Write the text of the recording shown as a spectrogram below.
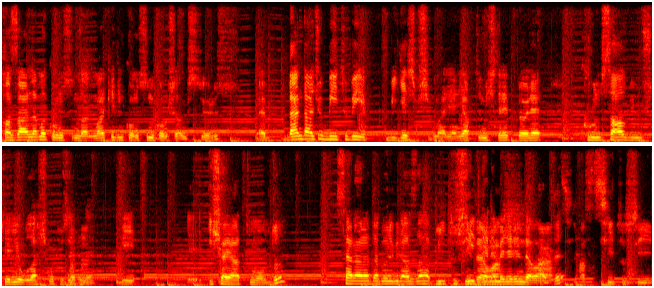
pazarlama konusundan, marketing konusunu konuşalım istiyoruz. Ee, ben daha çok B2B bir geçmişim var. Yani yaptığım işler hep böyle kurumsal bir müşteriye ulaşmak üzerine bir e, iş hayatım oldu. Sen arada böyle biraz daha B2C de var. denemelerin de vardı. Evet. Aslında C2C,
